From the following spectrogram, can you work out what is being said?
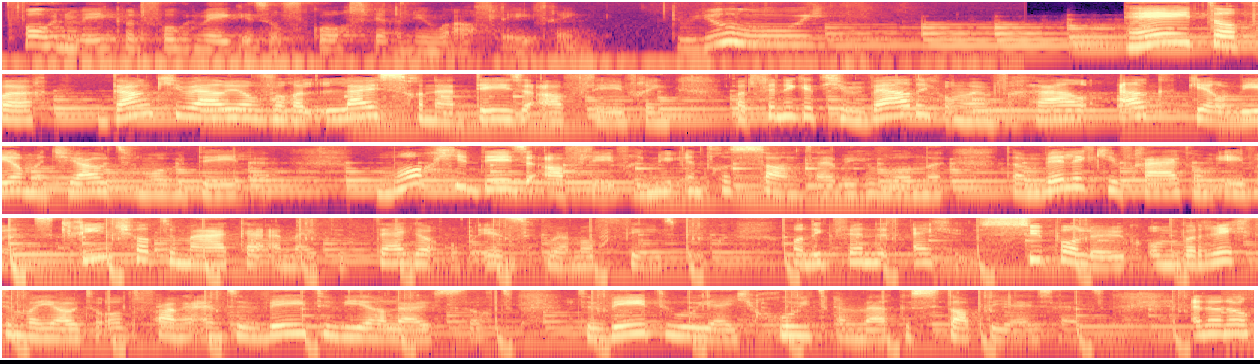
volgende week. Want volgende week is of course weer een nieuwe aflevering. Doei doei! Hey topper, dankjewel weer voor het luisteren naar deze aflevering. Wat vind ik het geweldig om mijn verhaal elke keer weer met jou te mogen delen. Mocht je deze aflevering nu interessant hebben gevonden, dan wil ik je vragen om even een screenshot te maken en mij te taggen op Instagram of Facebook. Want ik vind het echt super leuk om berichten van jou te ontvangen en te weten wie er luistert. Te weten hoe jij groeit en welke stappen jij zet. En dan ook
